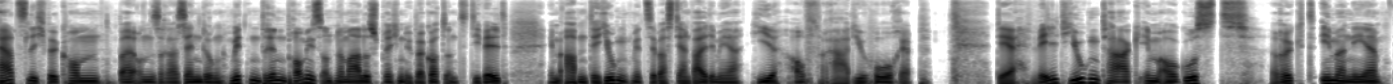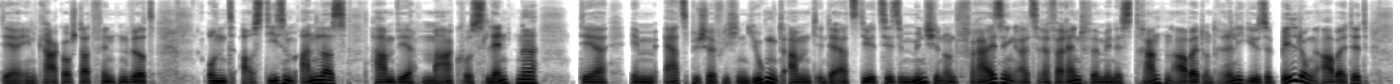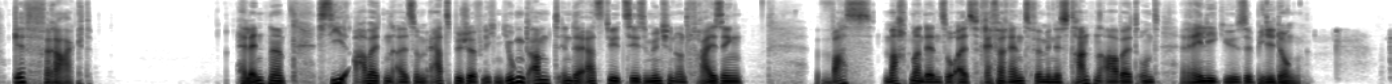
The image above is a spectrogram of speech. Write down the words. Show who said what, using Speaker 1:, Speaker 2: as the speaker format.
Speaker 1: Herzlich willkommen bei unserer Sendung Mittendrin. Promis und Normalos sprechen über Gott und die Welt im Abend der Jugend mit Sebastian Waldemar hier auf Radio Horeb. Der Weltjugendtag im August rückt immer näher, der in Krakau stattfinden wird. Und aus diesem Anlass haben wir Markus Lentner, der im Erzbischöflichen Jugendamt in der Erzdiözese München und Freising als Referent für Ministrantenarbeit und religiöse Bildung arbeitet, gefragt. Herr Lentner, Sie arbeiten also im Erzbischöflichen Jugendamt in der Erzdiözese München und Freising. Was macht man denn so als Referent für Ministrantenarbeit und religiöse Bildung?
